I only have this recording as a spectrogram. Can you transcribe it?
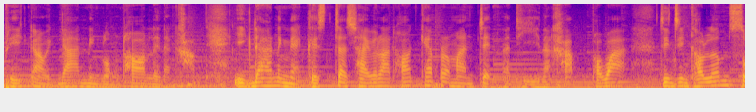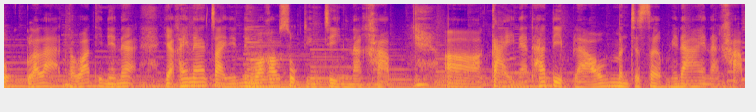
พลิกเอาอีกด้านหนึ่งลงทอดเลยนะครับ อีกด้านหนึ่งเนี่ยคริสจะใช้เวลาทอดแค่ประมาณ 7 นาทีนะครับเพราะว่าจริงๆเขาเริ่มสุกแล้วแหละแต่ว่าทีนี้เนี่ยอยากให้แน่ใจนิดนึงว่าเขาสุกจริง ๆนะครับไก่เนี่ยถ้าดิบแล้วมันจะเสิร์ฟไม่ได้นะครับ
